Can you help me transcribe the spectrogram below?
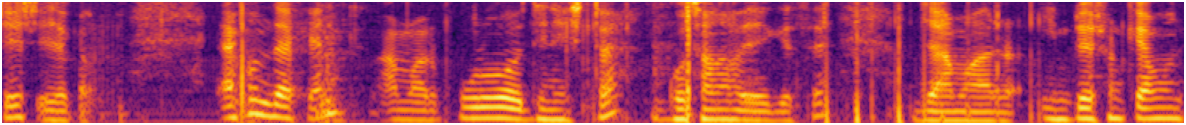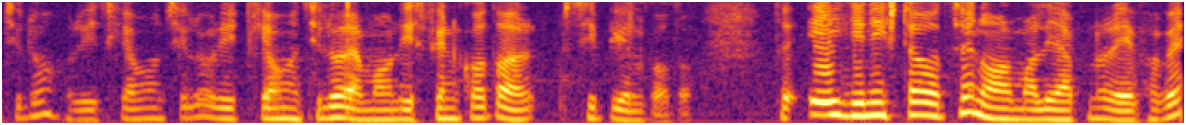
শেষ, এই এখন দেখেন আমার পুরো জিনিসটা গোছানো হয়ে গেছে, যে আমার ইমপ্রেশন কেমন ছিল রিচ কেমন ছিল রিট কেমন ছিল অ্যামাউন্ট স্পেন্ড কত আর সিপিএল কত। তো এই জিনিসটা হচ্ছে নর্মালি আপনারা এভাবে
